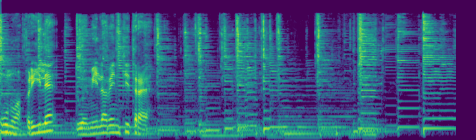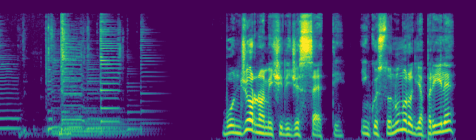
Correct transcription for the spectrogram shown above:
1 aprile 2023 Buongiorno amici di Gessetti. In questo numero di aprile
